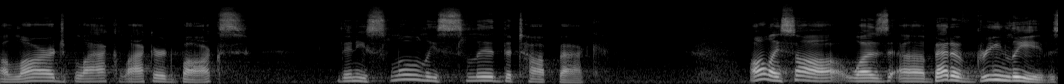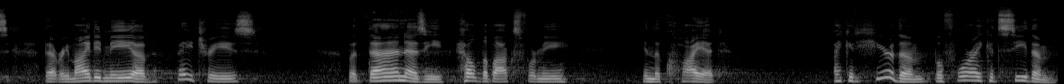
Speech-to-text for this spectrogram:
a large black lacquered box. Then he slowly slid the top back. All I saw was a bed of green leaves that reminded me of bay trees but then, as he held the box for me in the quiet, I could hear them before I could see them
